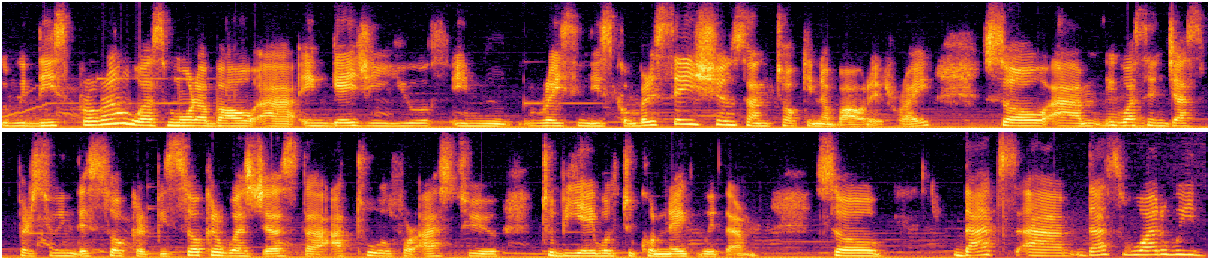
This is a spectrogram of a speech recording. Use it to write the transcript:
with this program was more about uh, engaging youth in raising these conversations and talking about it, right? So um, it mm-hmm. wasn't just pursuing the soccer piece. Soccer was just a, a tool for us to to be able to connect with them. So that's um, that's what we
